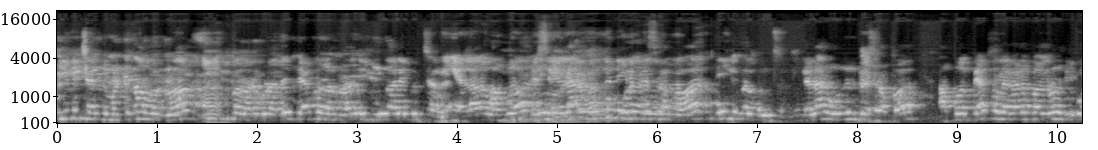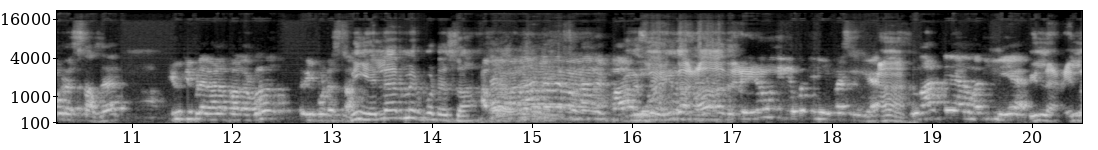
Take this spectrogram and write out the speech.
டிவி சேனல் மட்டும்தான் வரணும். ஆ. பேப்பர் வரக்கூடாது. பேப்பர் வரக்கூடாது. இப்ப உங்காலே பிரிச்சாங்க நீங்க எல்லாரும் நீங்க எல்லாரும் வந்து நீங்க பேசுறப்போ நீங்க. நீங்க எல்லாரும் ஒண்ணுன்னு பேசுறப்போ அப்போ பேப்பர்ல வேலை பார்க்கறோம் ரிப்போர்ட்டர்ஸ் தான் சார் யூடியூப்ல வேலை ரிப்போர்ட்டர்ஸ் நீங்க எல்லாருமே ரிப்போர்ட்டர்ஸ் தான். இல்ல, எங்க அதாவது- இல்ல இல்ல இல்ல.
